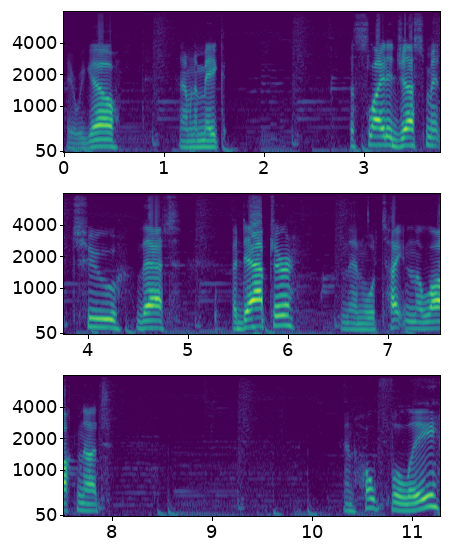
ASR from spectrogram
There we go. And I'm gonna make a slight adjustment to that adapter and then we'll tighten the lock nut and hopefully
